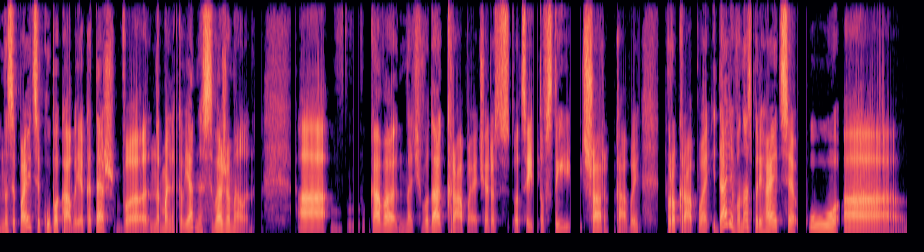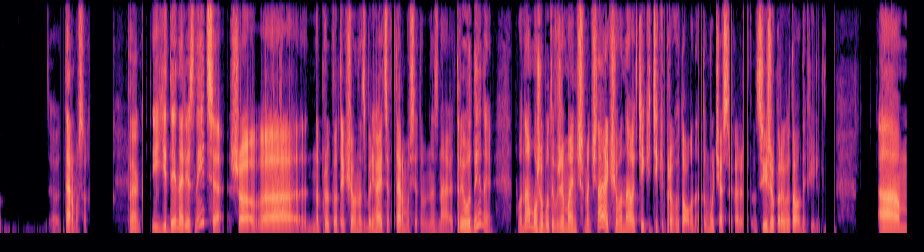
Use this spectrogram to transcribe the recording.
насипається купа кави, яка теж в нормальних кав'ярнях свежа мелена. А кава, значить, вода крапає через оцей товстий шар кави, прокрапує, і далі вона зберігається у а, термосах. Так. І єдина різниця, що, е, наприклад, якщо вона зберігається в термосі, там, не знаю, 3 години, вона може бути вже менш смачна, якщо вона тільки-тільки приготована. Тому часто кажуть, свіжо приготований фільтр. Е,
